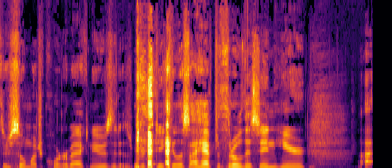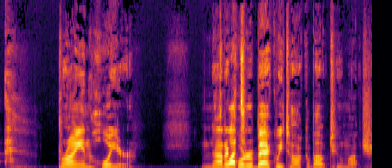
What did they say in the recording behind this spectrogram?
There's so much quarterback news. It is ridiculous. I have to throw this in here. Uh, Brian Hoyer, not a What? quarterback we talk about too much,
